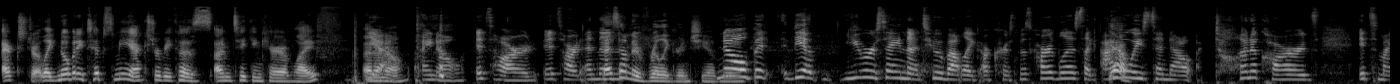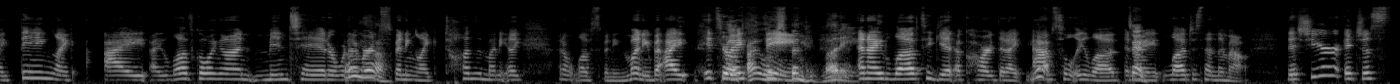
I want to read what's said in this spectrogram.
extra like nobody tips me extra because I'm taking care of life. I yeah, don't know. I know it's hard. It's hard, and then That sounded really grinchy of me. No, but the you were saying that too about like our Christmas card list. Like I Yeah. always send out a ton of cards. It's my thing. Like I I love going on Minted or oh, whatever Oh, yeah. and spending like tons of money. Like I don't love spending money, but I it's You're my like I love thing. spending money. And I love to get a card that I Yeah. absolutely love and Same. I love to send them out. This year it just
